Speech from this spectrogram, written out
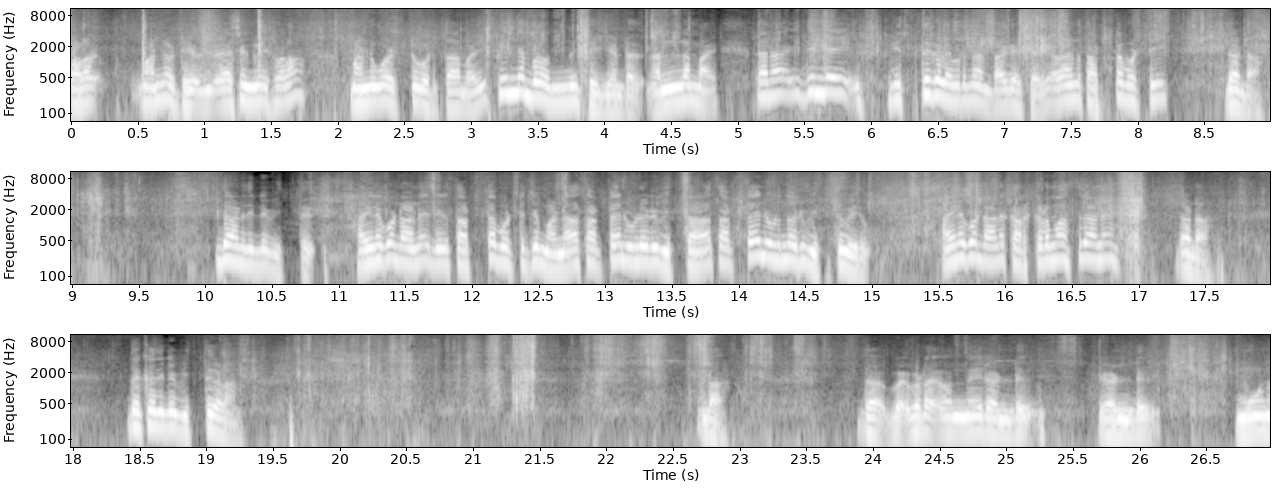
വള മണ്ണ് ഇട്ട് ലേശം ഇംഗ്ലീഷ് വളം മണ്ണ് ഇട്ട് കൊടുത്താൽ മതി. പിന്നെ നമ്മളൊന്നും ചെയ്യേണ്ടത്. നല്ല മഴ കാരണം ഇതിന്റെ വിത്തുകൾ എവിടെ നിന്ന് ഉണ്ടാക്കുക വെച്ചാൽ അതാണ് തട്ട പൊട്ടി ഇതണ്ട. ഇതാണ് ഇതിന്റെ വിത്ത്. അതിനെ കൊണ്ടാണ് ഇതിൽ തട്ട പൊട്ടിച്ച് മണ്ണ്. ആ തട്ടേന്റെ ഉള്ളൊരു വിത്താണ്. ആ തട്ടേന്റെ ഉള്ളിൽ നിന്ന് ഒരു വിത്ത് വരും. അതിനെ കൊണ്ടാണ് കർക്കിടക മാസത്തിലാണ് ഇതൊക്കെ ഇതിന്റെ വിത്തുകളാണ്. ഉണ്ടാ ഇതാ ഇവിടെ ഒന്ന് രണ്ട് രണ്ട് മൂന്ന്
